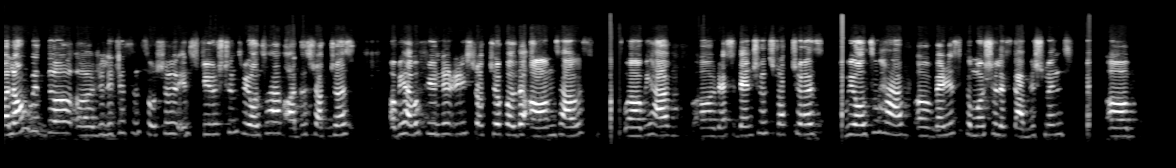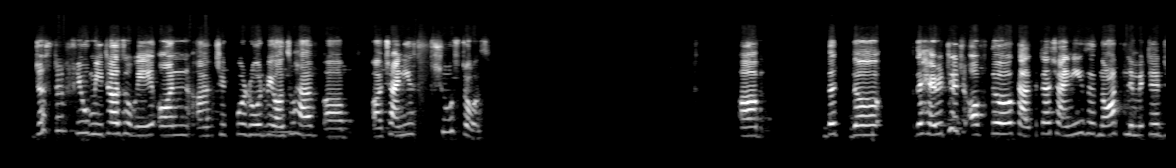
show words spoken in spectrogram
Along with the uh, religious and social institutions, we also have other structures. Uh, we have a funerary structure called the Alms House. Uh, we have residential structures. We also have uh, various commercial establishments. Um, just a few meters away on uh, Chitpur Road, we also have Chinese shoe stores. Um, the, the the heritage of the Calcutta Chinese is not limited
